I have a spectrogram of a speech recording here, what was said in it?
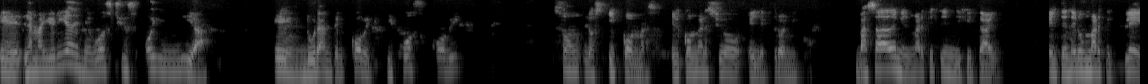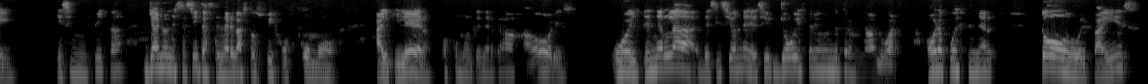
eh, la mayoría de negocios hoy en día, durante el COVID y post-COVID, son los e-commerce, el comercio electrónico, basado en el marketing digital, el tener un marketplace, que significa ya no necesitas tener gastos fijos como alquiler o como tener trabajadores o el tener la decisión de decir yo voy a estar en un determinado lugar. Ahora puedes tener todo el país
